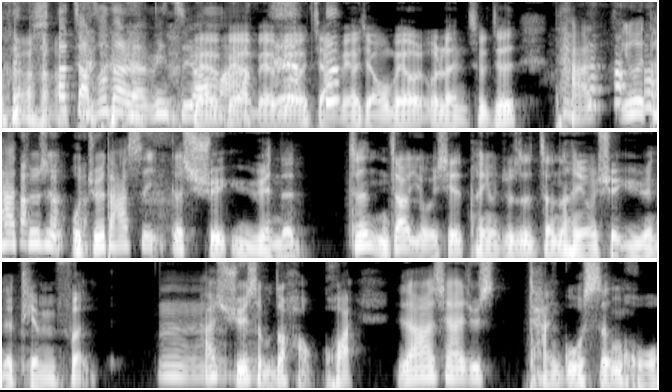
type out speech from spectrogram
他讲出的人名字要没有没有没有讲没有讲，我没有我忍住。就是他，因为他就是我觉得他是一个学语言的，真你知道有一些朋友就是真的很有学语言的天分。嗯，他学什么都好快，你知道他现在去韩国生活，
